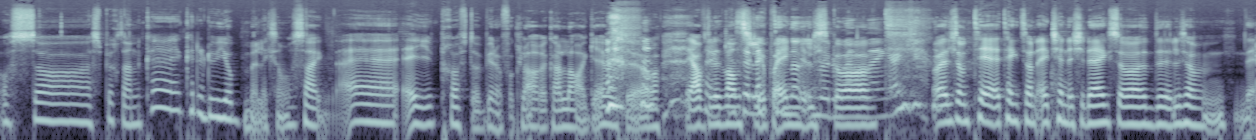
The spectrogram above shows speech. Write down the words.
Og så spurte han hva, hva er det du jobber med, liksom. Og så sa jeg eh, jeg prøvde å begynne å forklare hva laget er, vet du. Og det er av og til litt vanskelig på engelsk. Og, og liksom te, jeg tenkte sånn Jeg kjenner ikke deg, så det, liksom det,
